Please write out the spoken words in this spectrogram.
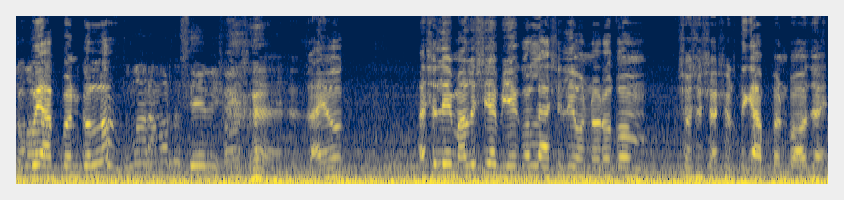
খুবই আপ্যায়ন করল। তোমার আমার তো সেমই সমস্যা। যাই হোক, আসলে মালয়েশিয়া বিয়ে করলে আসলে অন্যরকম শ্বশুর শাশুর থেকে আপ্যায়ন পাওয়া যায়।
